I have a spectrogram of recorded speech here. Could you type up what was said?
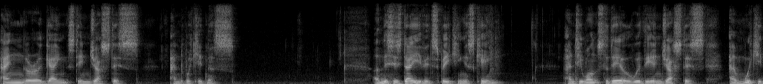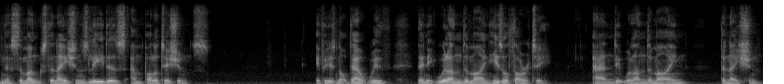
anger against injustice and wickedness. And this is David speaking as king, and he wants to deal with the injustice and wickedness amongst the nation's leaders and politicians. If it is not dealt with, then it will undermine his authority and it will undermine the nation.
